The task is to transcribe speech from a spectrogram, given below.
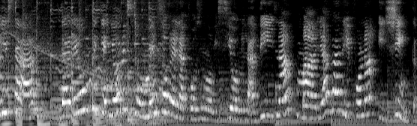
finalizar, daré un pequeño resumen sobre la cosmovisión ladina, maya, garífona y xinca.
